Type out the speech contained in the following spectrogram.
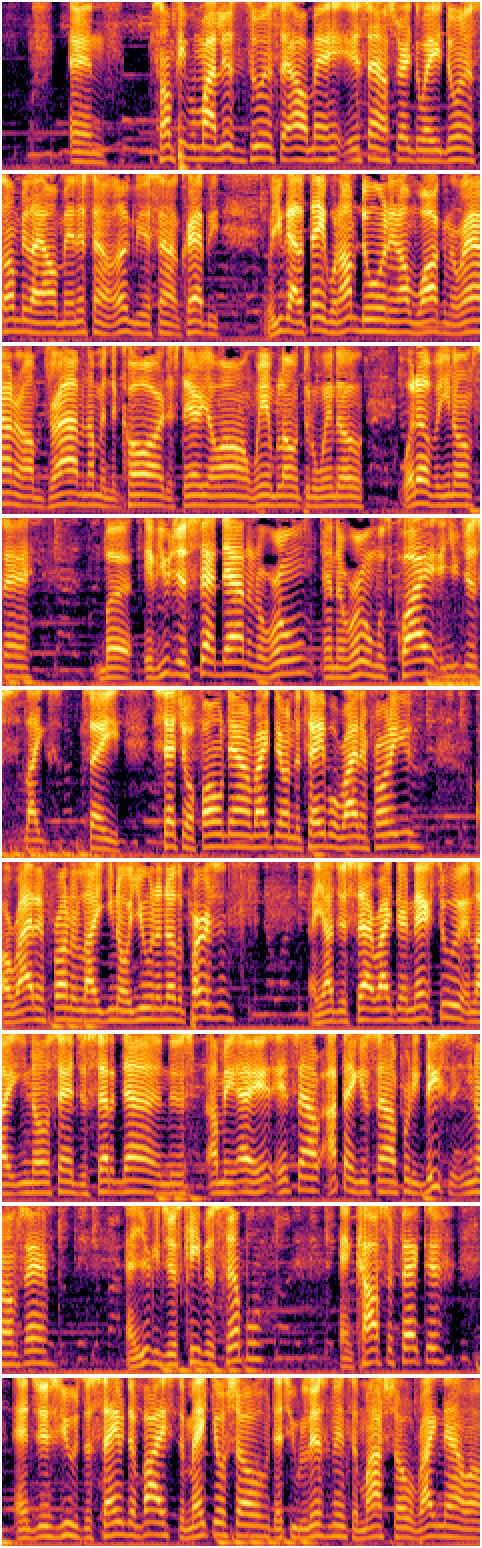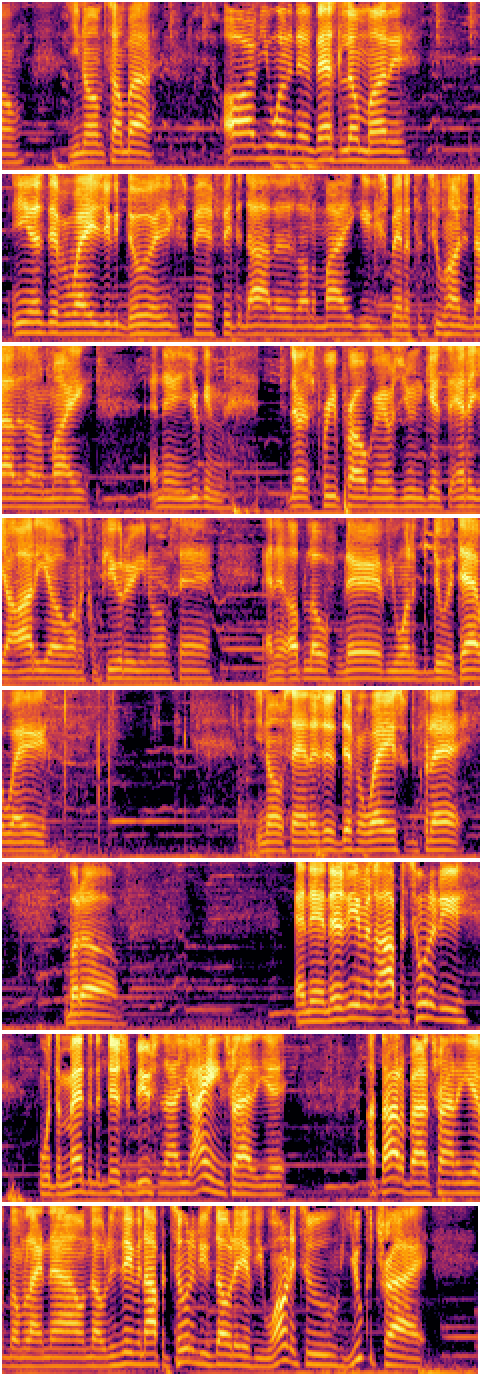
and some people might listen to it and say, "Oh man, it sounds straight the way he's doing it." Some be like, "Oh man, it sounds ugly. It sounds crappy." Well, you got to think when I'm doing it, I'm walking around or I'm driving, I'm in the car, the stereo on, wind blowing through the window, whatever. You know what I'm saying? But if you just sat down in a room and the room was quiet and you just like say set your phone down right there on the table right in front of you or right in front of like you know you and another person and y'all just sat right there next to it and like you know what I'm saying just set it down and just I mean hey it, it sound I think it sound pretty decent you know what I'm saying and you can just keep it simple and cost effective and just use the same device to make your show that you listening to my show right now on you know what I'm talking about or if you wanted to invest a little money you know, there's different ways you can do it. You can spend fifty dollars on a mic. You can spend up to two hundred dollars on a mic, and then you can there's free programs you can get to edit your audio on a computer, you know what I'm saying? And then upload from there if you wanted to do it that way. You know what I'm saying? There's just different ways for that. But um and then there's even opportunity with the method of distribution. Now I ain't tried it yet. I thought about trying it yet, but I'm like, nah, I don't know. There's even opportunities though that if you wanted to, you could try it.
